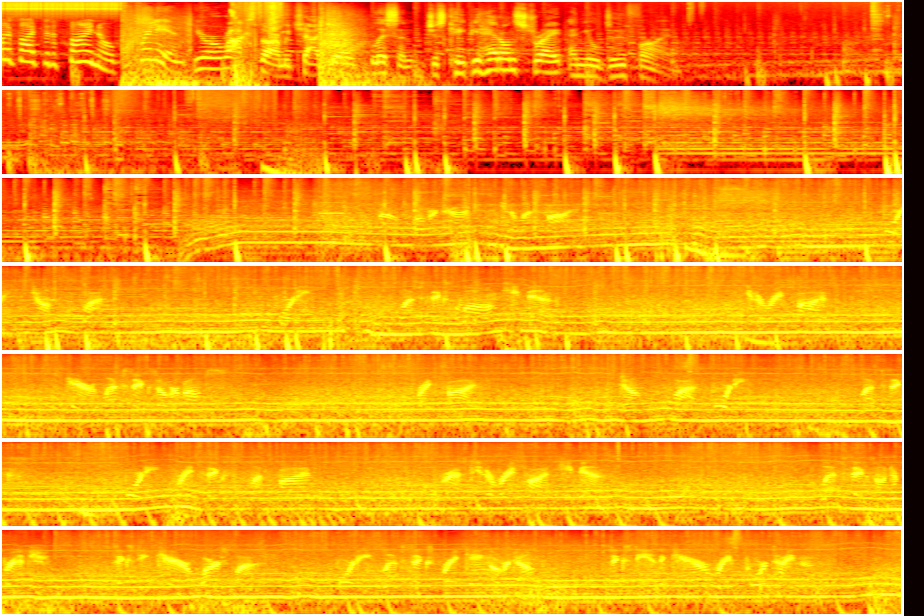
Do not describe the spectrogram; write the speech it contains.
qualified for the final. Brilliant. You're a rock star, muchacho. Listen, just keep your head on straight and you'll do fine. Left 6 onto bridge. 60, care, water splash. 40, left 6 braking, over jump. 60 into care, right 4 tightens.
